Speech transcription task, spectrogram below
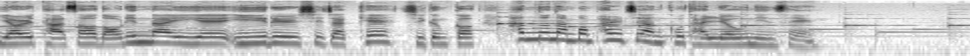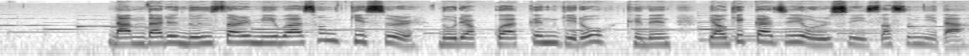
15 어린 나이에 이 일을 시작해 지금껏 한눈 한번 팔지 않고 달려온 인생. 남다른 눈썰미와 손기술, 노력과 끈기로 그는 여기까지 올 수 있었습니다.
